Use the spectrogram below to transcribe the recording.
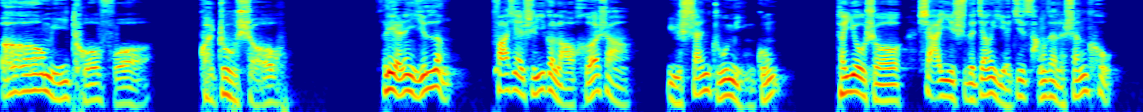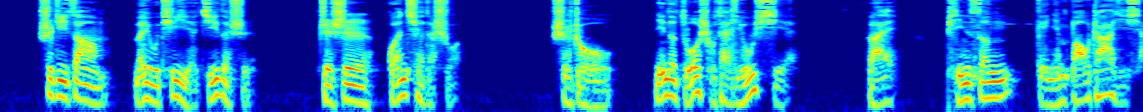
阿弥陀佛，快住手！”猎人一愣，发现是一个老和尚与山主敏公。他右手下意识地将野鸡藏在了身后。师地藏没有提野鸡的事，只是关切地说。施主，您的左手在流血，来，贫僧给您包扎一下。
